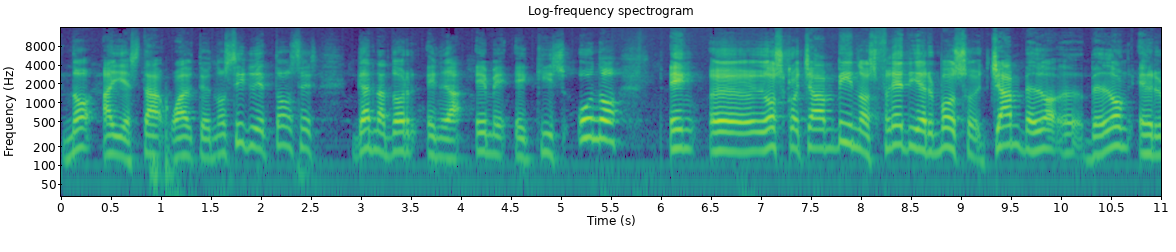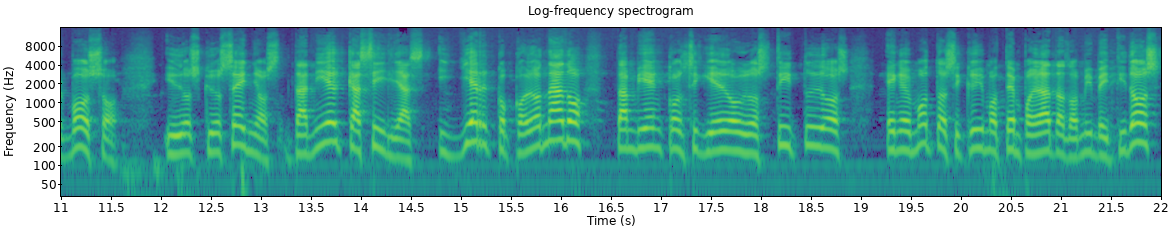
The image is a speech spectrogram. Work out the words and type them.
no, ahí está Walter Nosiglia, entonces ganador en la MX1 en eh, los cochabambinos Freddy Herboso, Jan eh, Herboso y los cruceños Daniel Casillas y Yerko Coronado también consiguieron los títulos en el motociclismo temporada 2022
